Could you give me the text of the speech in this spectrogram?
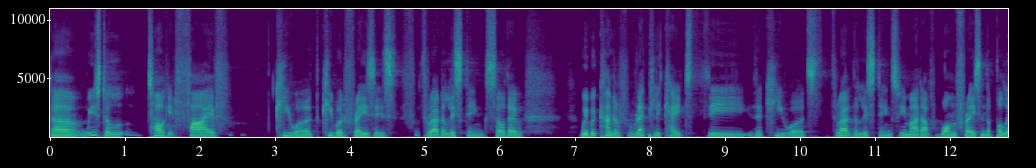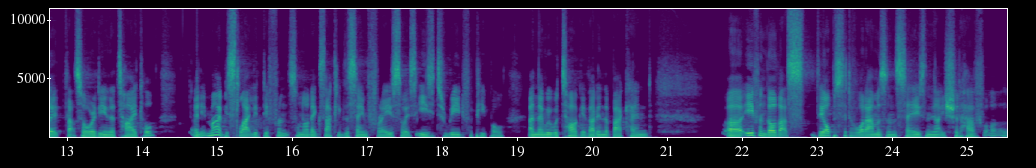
Uh, we used to target five keyword keyword phrases f- throughout a listing, so they we would kind of replicate the the keywords throughout the listing. So you might have one phrase in the bullet that's already in the title, and it might be slightly different, so not exactly the same phrase, so it's easy to read for people. And then we would target that in the back end. Uh, even though that's the opposite of what Amazon says, and that you should have uh,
